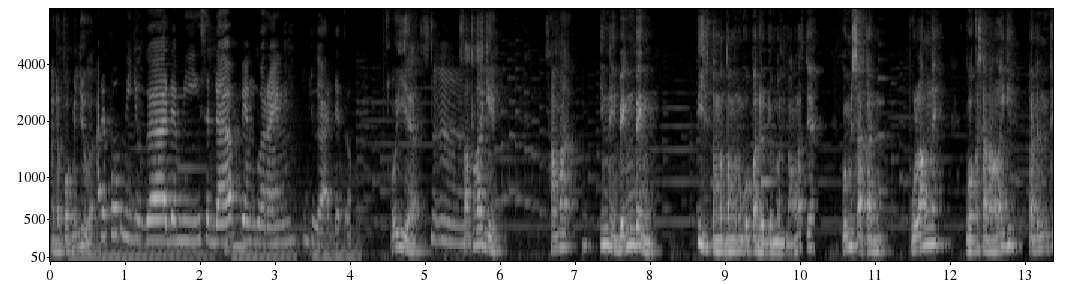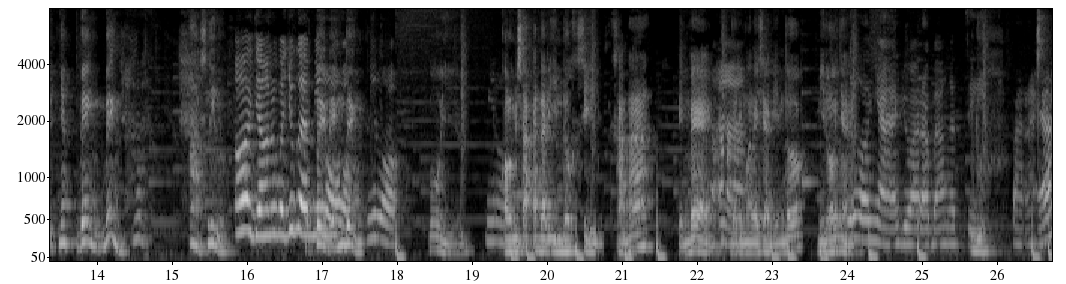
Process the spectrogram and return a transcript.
Ada pop mie juga. ada pop mie juga ada mie sedap yang goreng juga ada tuh Oh iya, Mm-mm. satu lagi sama ini beng beng. Ih teman-teman gue pada demen banget ya. Gue misalkan pulang nih, gue ke sana lagi pada nitipnya beng beng. Asli loh. oh jangan lupa juga Ope, Milo beng-beng. Milo Oh iya. Milo Kalau misalkan dari Indo ke sana, beng beng. Ah. Dari Malaysia ke Indo, Milonya. Milonya juara banget sih Aduh, parah ya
